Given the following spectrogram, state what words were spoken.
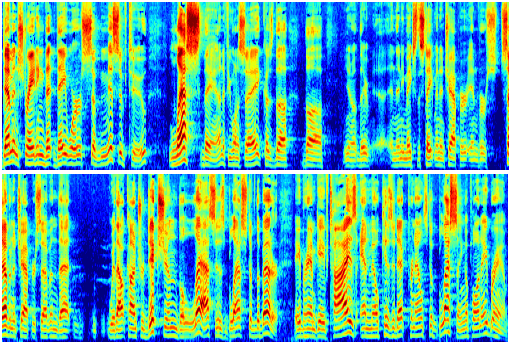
demonstrating that they were submissive to, less than, if you want to say, because the, the you know, they, and then he makes the statement in chapter, in verse 7 of chapter 7, that without contradiction, the less is blessed of the better. Abraham gave tithes, and Melchizedek pronounced a blessing upon Abraham.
